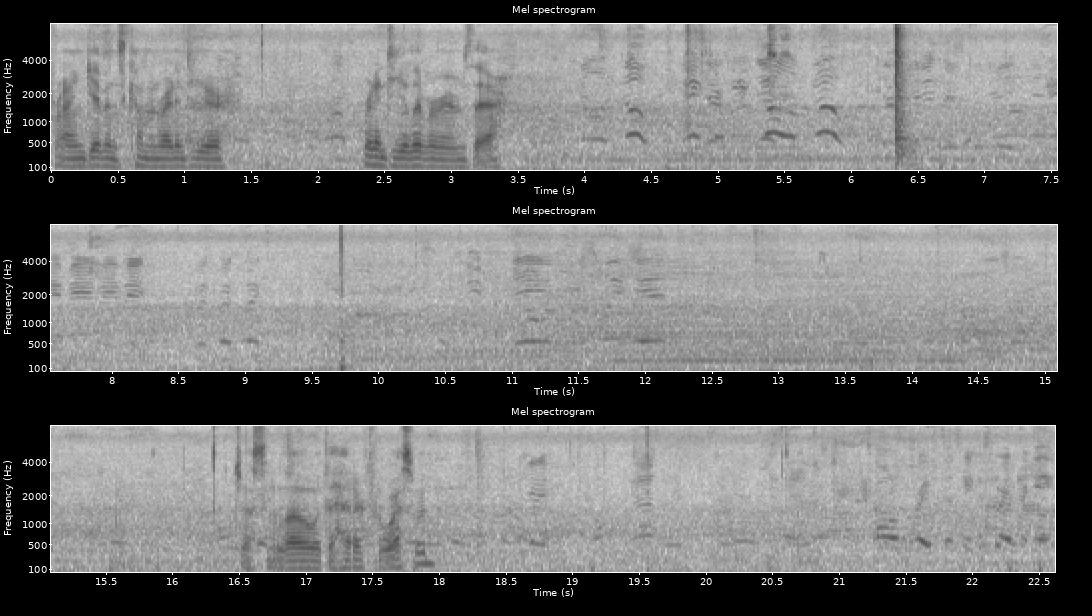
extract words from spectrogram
Brian Gibbons coming right into your right into your living rooms there. Justin Lowe with the header for Westwood. Oh, great. So take a square for gate.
